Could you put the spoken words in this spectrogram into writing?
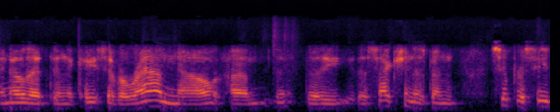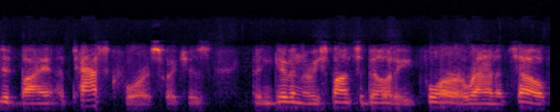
I know that in the case of Iran now, um, the, the, the section has been superseded by a task force, which has been given the responsibility for Iran itself,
